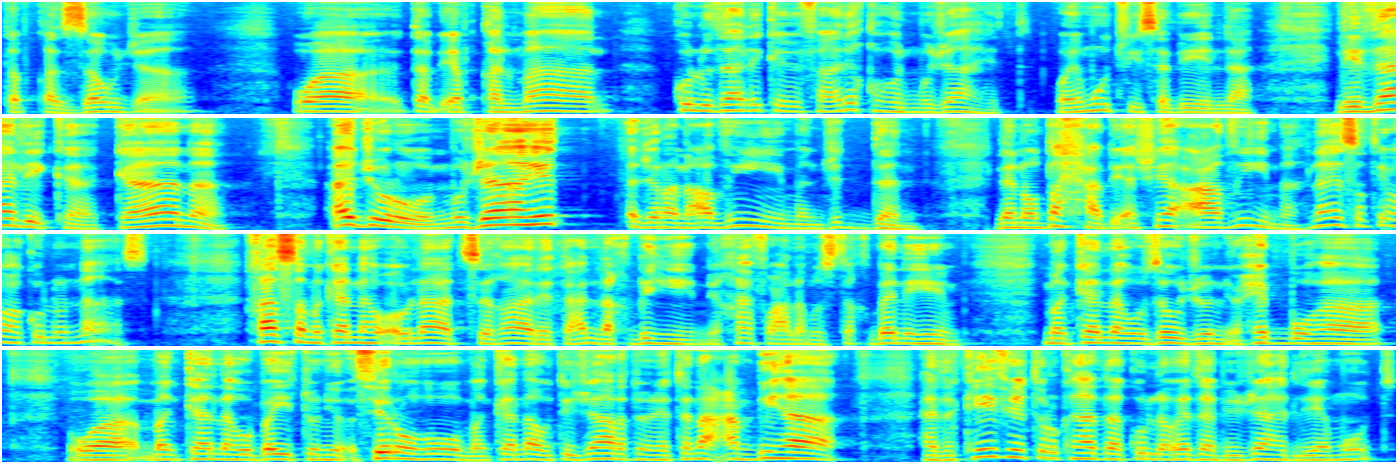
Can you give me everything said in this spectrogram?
تبقى الزوجة ويبقى المال كل ذلك يفارقه المجاهد ويموت في سبيل الله. لذلك كان أجر المجاهد أجرا عظيما جدا. لأنه ضحى بأشياء عظيمة لا يستطيعها كل الناس. خاصة من كان له أولاد صغار يتعلق بهم يخاف على مستقبلهم. من كان له زوج يحبها ومن كان له بيت يؤثره من كان له تجارة يتنعم بها. هذا كيف يترك هذا كله ويذهب يجاهد ليموت؟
